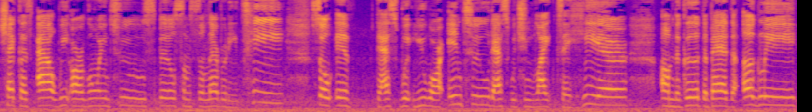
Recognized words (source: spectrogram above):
Check us out. We are going to spill some celebrity tea. So if that's what you are into. That's what you like to hear. Um, the good, the bad, the ugly.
